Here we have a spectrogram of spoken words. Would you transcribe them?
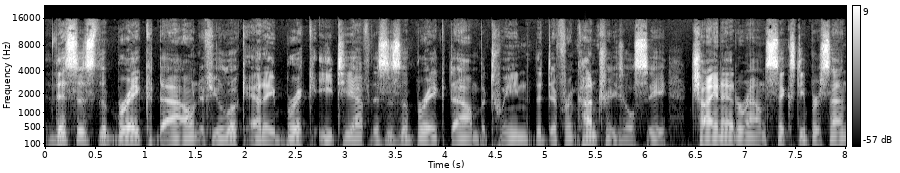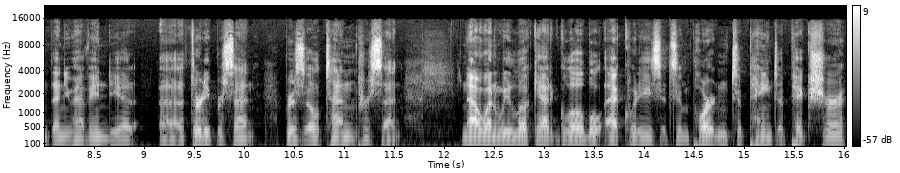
this is the breakdown. If you look at a BRIC ETF, this is a breakdown between the different countries. You'll see China at around 60%, then you have India uh, 30%, Brazil 10%. Now, when we look at global equities, it's important to paint a picture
